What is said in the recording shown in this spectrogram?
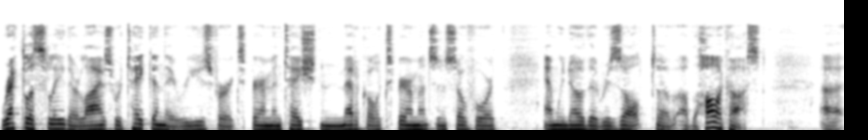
recklessly. Their lives were taken. They were used for experimentation, medical experiments, and so forth. And we know the result of, of the Holocaust. Uh,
